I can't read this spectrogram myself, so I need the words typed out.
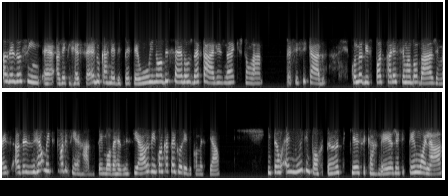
às vezes, assim, é, a gente recebe o carnê de IPTU e não observa os detalhes, né, que estão lá especificados. Como eu disse, pode parecer uma bobagem, mas às vezes realmente pode vir errado. Seu imóvel é residencial e vem com a categoria de comercial. Então, é muito importante que esse carnê, a gente tenha um olhar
